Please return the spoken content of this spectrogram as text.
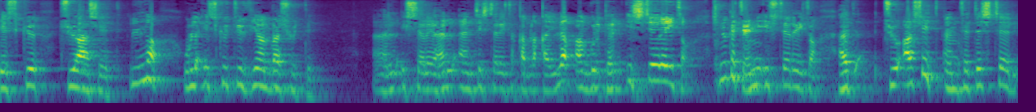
est-ce que tu achètes? لا ولا est-ce que tu viens d'acheter هل اشتري هل انت اشتريت قبل قليل لا نقول لك هل اشتريت شنو كتعني اشتريت هاد tu achètes انت تشتري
